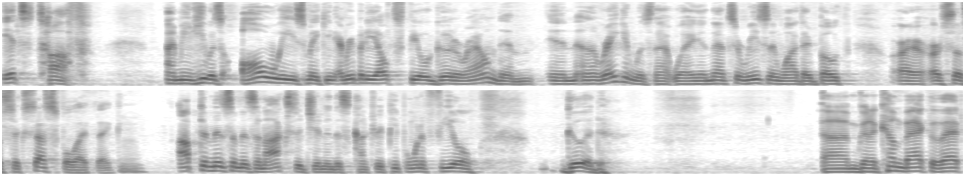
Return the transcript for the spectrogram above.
It's tough. I mean, he was always making everybody else feel good around him, and uh, Reagan was that way, and that's a reason why they both are, are so successful, I think. Mm. Optimism is an oxygen in this country. People want to feel good. I'm going to come back to that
